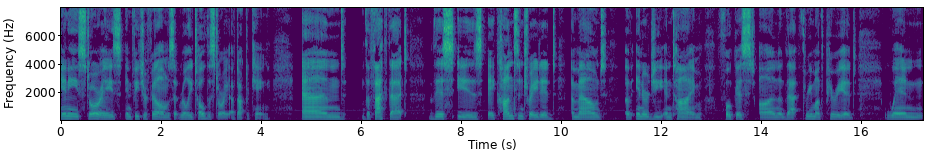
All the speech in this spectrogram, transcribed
any stories in feature films that really told the story of Dr. King. And the fact that this is a concentrated amount of energy and time focused on that three month period when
